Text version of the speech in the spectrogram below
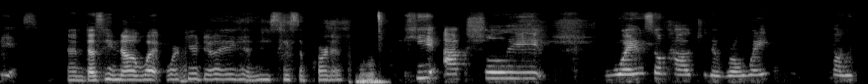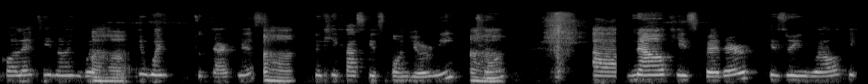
Yes. And does he know what work you're doing and is he supportive? He actually went somehow to the wrong way, how we call it, you know, he went, Uh-huh. he went to darkness Uh-huh. and he has his own journey Uh-huh. too. Uh, now he's better. He's doing well. He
